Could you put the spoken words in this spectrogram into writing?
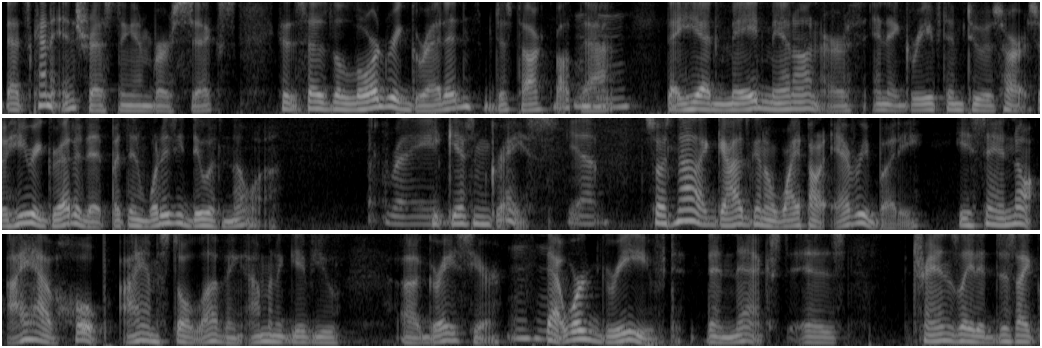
that's kind of interesting in verse 6, because it says, The Lord regretted, we just talked about that, that he had made man on earth, and it grieved him to his heart. So he regretted it, but then what does he do with Noah? Right. He gives him grace. Yeah. So it's not like God's going to wipe out everybody. He's saying, No, I have hope. I am still loving. I'm going to give you uh, grace here. That word grieved, then next, is translated just like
